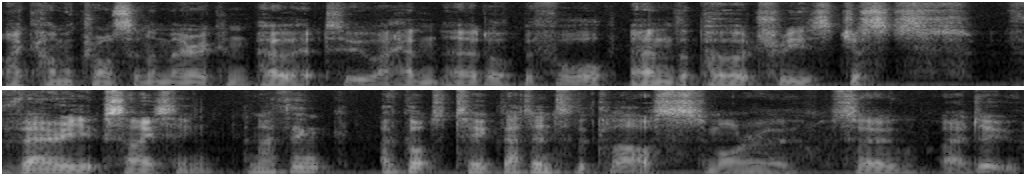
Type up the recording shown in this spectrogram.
I come across an American poet who I hadn't heard of before, and the poetry is just very exciting. And I think I've got to take that into the class tomorrow, so I do.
